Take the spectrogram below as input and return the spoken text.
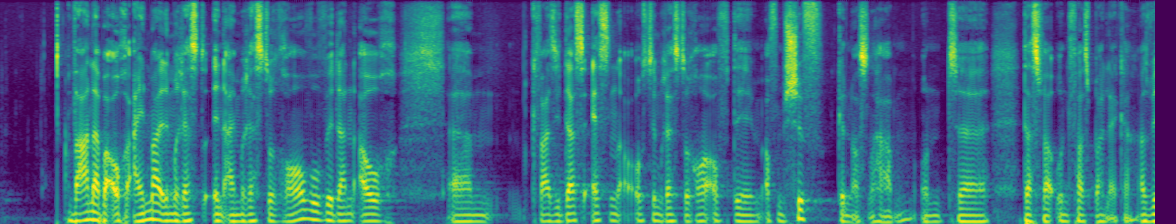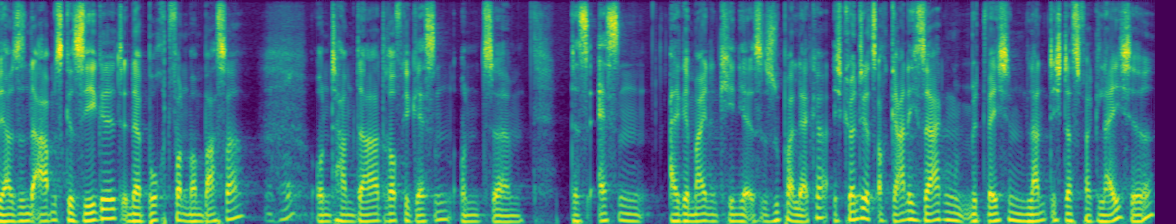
waren aber auch einmal im Rest in einem Restaurant, wo wir dann auch ähm, quasi das Essen aus dem Restaurant auf dem auf dem Schiff genossen haben und äh, das war unfassbar lecker. Also wir sind abends gesegelt in der Bucht von Mombasa mhm. und haben da drauf gegessen und ähm, das Essen allgemein in Kenia ist super lecker. Ich könnte jetzt auch gar nicht sagen, mit welchem Land ich das vergleiche.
